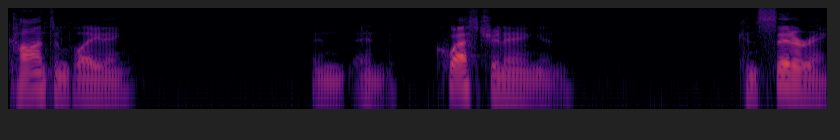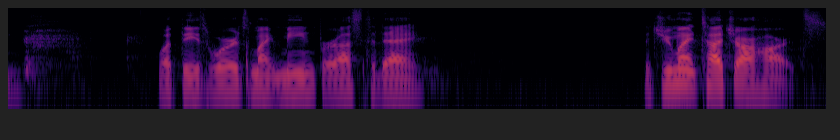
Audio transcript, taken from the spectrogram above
contemplating and, and questioning and considering what these words might mean for us today, that you might touch our hearts,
